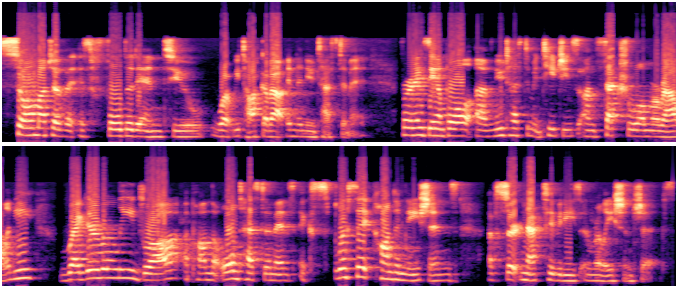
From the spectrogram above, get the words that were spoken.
So much of it is folded into what we talk about in the New Testament. For an example, um, New Testament teachings on sexual morality regularly draw upon the Old Testament's explicit condemnations of certain activities and relationships.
